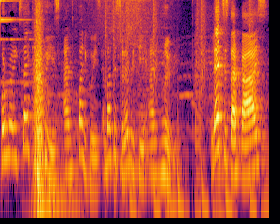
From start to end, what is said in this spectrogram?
for more exciting quiz and funny quiz about the celebrity and movie. Let's start guys!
